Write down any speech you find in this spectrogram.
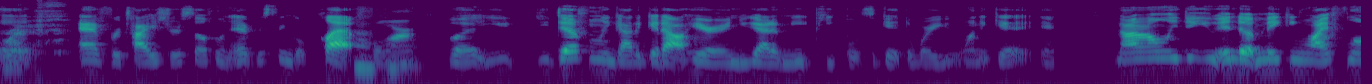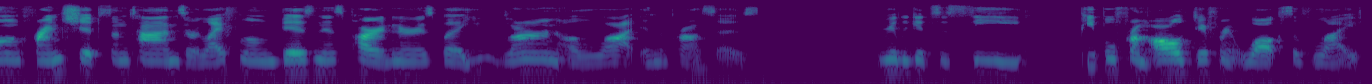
to right. advertise yourself on every single platform. Mm-hmm. But you you definitely got to get out here and you got to meet people to get to where you want to get. And not only do you end up making lifelong friendships sometimes or lifelong business partners, but you learn a lot in the process. You really get to see people from all different walks of life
